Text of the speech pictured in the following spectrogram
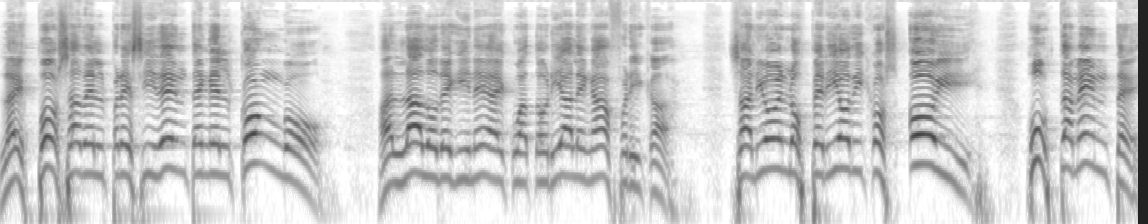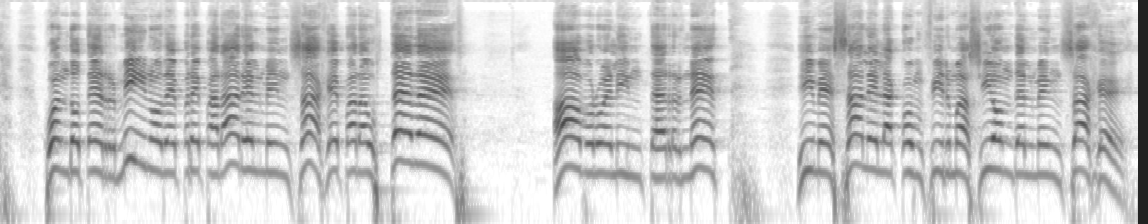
la esposa del presidente en el Congo, al lado de Guinea Ecuatorial en África. Salió en los periódicos hoy, justamente cuando termino de preparar el mensaje para ustedes. Abro el internet y me sale la confirmación del mensaje.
